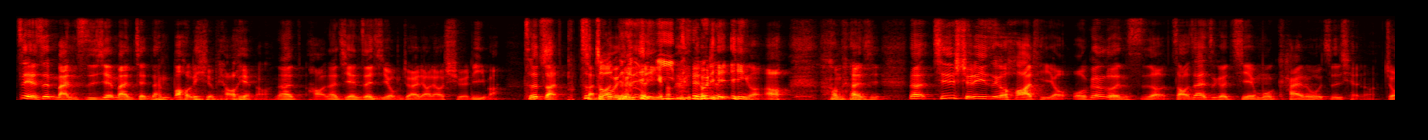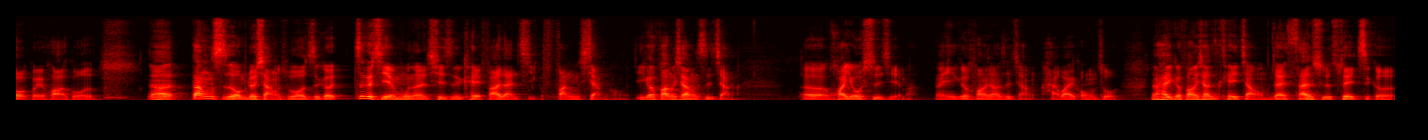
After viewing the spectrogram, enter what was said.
这也是蛮直接、蛮简单、暴力的表演哦。那好，那今天这集我们就来聊聊学历吧。这转这转有点硬，有点硬哦。好，好，没关系。那其实学历这个话题哦，我跟伦斯哦，早在这个节目开录之前哦，就有规划过了。那当时我们就想说，这个这个节目呢，其实可以发展几个方向哦。一个方向是讲呃环游世界嘛，那一个方向是讲海外工作，那还有一个方向是可以讲我们在三十岁这个。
